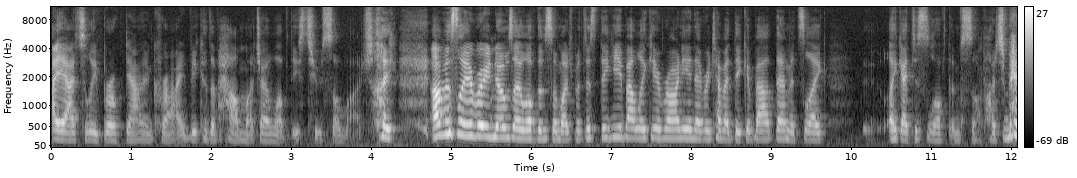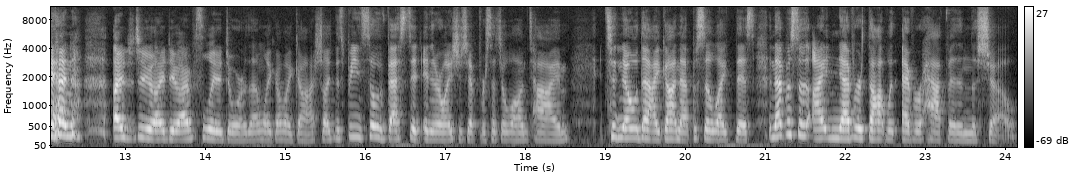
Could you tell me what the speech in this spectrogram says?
I actually broke down and cried because of how much I love these two so much. Like, obviously, everybody knows I love them so much, but just thinking about like Ronnie, and every time I think about them, it's like, like I just love them so much, man. I do, I do, I absolutely adore them. Like, oh my gosh, like just being so invested in a relationship for such a long time. To know that I got an episode like this, an episode I never thought would ever happen in the show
